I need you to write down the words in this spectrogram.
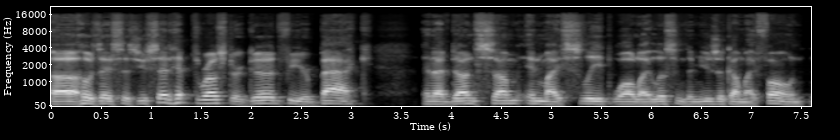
Uh, Jose says, You said hip thrust are good for your back, and I've done some in my sleep while I listen to music on my phone.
